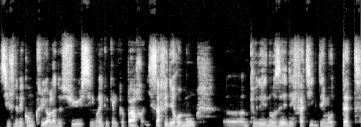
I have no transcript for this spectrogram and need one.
si je devais conclure là-dessus, c'est vrai que quelque part ça fait des remous, un peu des nausées, des fatigues, des maux de tête.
